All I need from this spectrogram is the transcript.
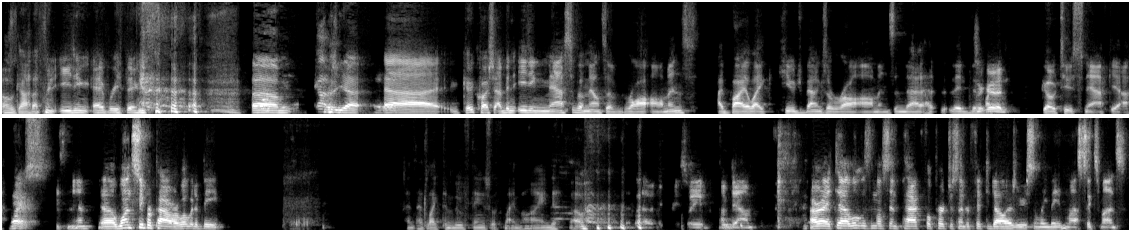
oh God, I've been eating everything. um, yeah. Uh, good question. I've been eating massive amounts of raw almonds. I buy like huge bags of raw almonds, and that they've Those been are my good. Go-to snack. Yeah. Nice. Man, uh, one superpower. What would it be? I'd, I'd like to move things with my mind. Um, Sweet. I'm down. All right. Uh, what was the most impactful purchase under fifty dollars you recently made in the last six months?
